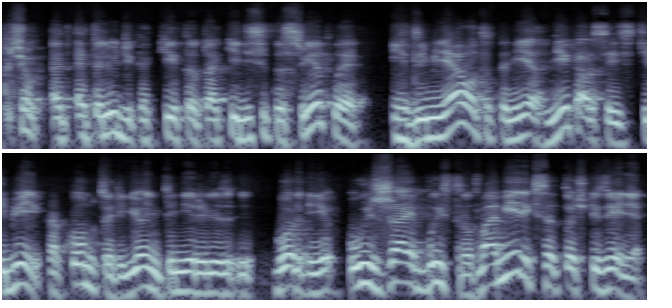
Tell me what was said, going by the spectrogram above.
Причем это, это люди какие-то такие действительно светлые. И для меня вот это нет. Мне кажется, если тебе в каком-то регионе, ты не реали... городе, не... уезжай быстро. Вот в Америке, с этой точки зрения,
